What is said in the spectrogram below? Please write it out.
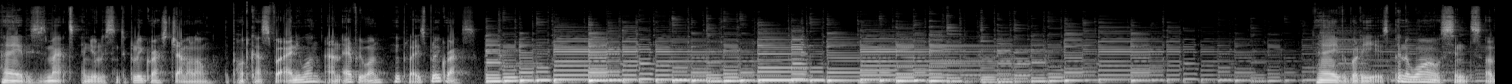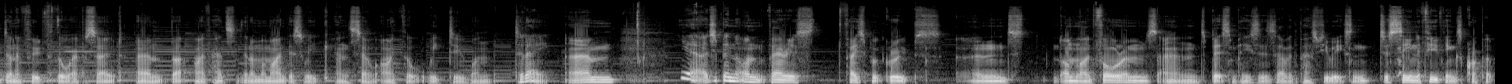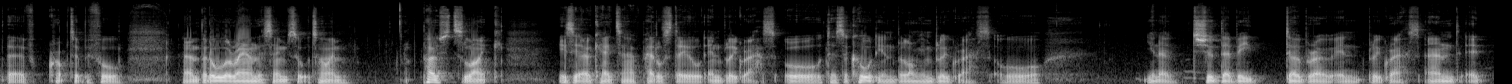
Hey, this is Matt, and you're listening to Bluegrass Jam Along, the podcast for anyone and everyone who plays bluegrass. Hey everybody, it's been a while since I've done a Food for Thought episode, um, but I've had something on my mind this week, and so I thought we'd do one today. Um, yeah, I've just been on various Facebook groups and online forums and bits and pieces over the past few weeks, and just seen a few things crop up that have cropped up before, um, but all around the same sort of time. Posts like, "Is it okay to have pedal steel in bluegrass?" or "Does accordion belong in bluegrass?" or you know, should there be dobro in bluegrass? And it,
